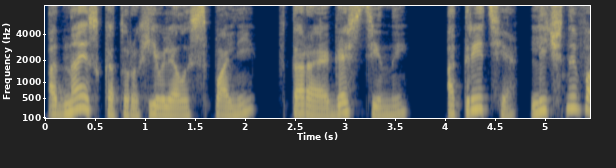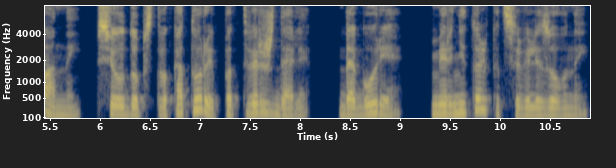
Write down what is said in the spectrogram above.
Одна из которых являлась спальней, вторая – гостиной, а третья – личной ванной, все удобства которой подтверждали. Дагория – мир не только цивилизованный,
